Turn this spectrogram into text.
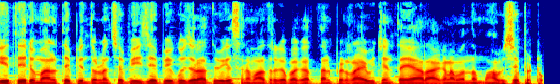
ഈ തീരുമാനത്തെ പിന്തുണച്ച ബി ജെ പി ഗുജറാത്ത് വികസന മാതൃക പകർത്താൻ പിണറായി വിജയൻ തയ്യാറാകണമെന്നും ആവശ്യപ്പെട്ടു.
